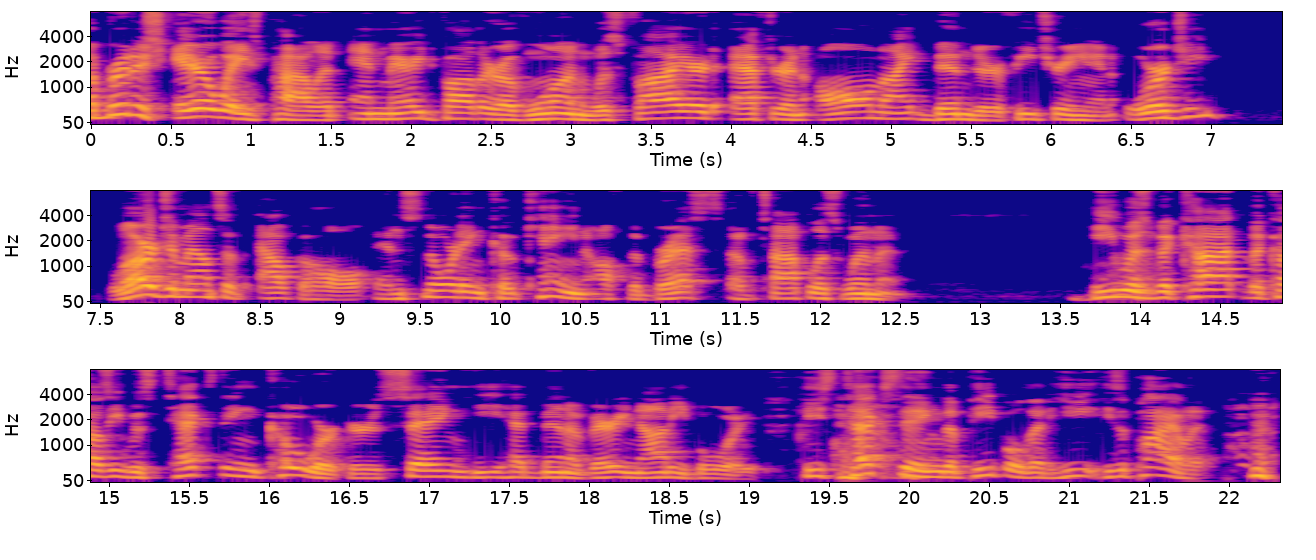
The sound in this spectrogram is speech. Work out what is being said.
A British Airways pilot and married father of one was fired after an all night bender featuring an orgy, large amounts of alcohol, and snorting cocaine off the breasts of topless women. He was caught because he was texting coworkers saying he had been a very naughty boy. He's texting the people that he he's a pilot, and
